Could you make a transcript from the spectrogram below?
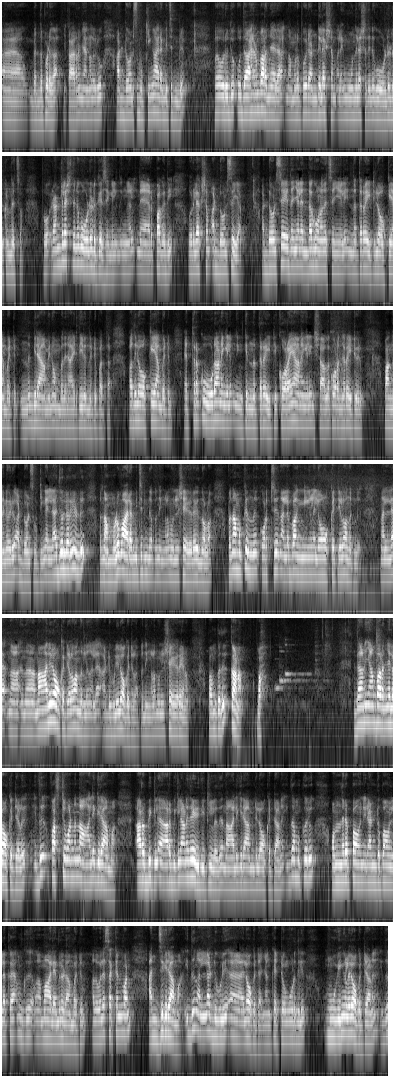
ബന്ധപ്പെടുക. കാരണം ഞങ്ങളൊരു അഡ്വാൻസ് ബുക്കിംഗ് ആരംഭിച്ചിട്ടുണ്ട്. ഇപ്പോൾ ഒരു ഉദ- ഉദാഹരണം പറഞ്ഞുതരാം. നമ്മളിപ്പോൾ രണ്ട് ലക്ഷം അല്ലെങ്കിൽ മൂന്ന് ലക്ഷത്തിന്റെ ഗോൾഡ് എടുക്കണമെന്ന് വെച്ചോ. അപ്പോൾ രണ്ട് ലക്ഷത്തിന്റെ ഗോൾഡ് എടുക്കുക വെച്ചെങ്കിൽ നിങ്ങൾ നേരെ പകുതി ഒരു ലക്ഷം അഡ്വാൻസ് ചെയ്യാം. അഡ്വാൻസ് ചെയ്ത് കഴിഞ്ഞാൽ എന്താ ഗുണമെന്ന് വെച്ച് കഴിഞ്ഞാൽ ഇന്നത്തെ റേറ്റ് ലോക്ക് ചെയ്യാൻ പറ്റും. ഇന്ന് ഗ്രാമിന് ഒമ്പതിനായിരത്തി ഇരുന്നൂറ്റി പത്ത് അപ്പോൾ അത് ലോക്ക് ചെയ്യാൻ പറ്റും. എത്ര കൂടാണെങ്കിലും നിങ്ങൾക്ക് ഇന്നത്തെ റേറ്റ് കുറയാണെങ്കിൽ ഇൻഷാല്ല കുറഞ്ഞ റേറ്റ് വരും. അപ്പോൾ അങ്ങനെ ഒരു അഡ്വാൻസ് ബുക്കിംഗ് എല്ലാ ജ്വല്ലറിയും ഉണ്ട്. അപ്പോൾ നമ്മളും ആരംഭിച്ചിട്ടുണ്ട്. അപ്പോൾ നിങ്ങളെ മുന്നിൽ ഷെയർ ചെയ്യുന്നുള്ളൂ. അപ്പോൾ നമുക്ക് ഇന്ന് കുറച്ച് നല്ല ഭംഗിയുള്ള ലോക്കറ്റുകൾ വന്നിട്ടുണ്ട്. നല്ല നാല് ലോക്കറ്റുകൾ വന്നിട്ടുണ്ട്. നല്ല അടിപൊളി ലോക്കറ്റുകൾ അപ്പോൾ നിങ്ങളെ മുന്നിൽ ഷെയർ ചെയ്യണം. അപ്പോൾ നമുക്കത് കാണാം. വാ. ഇതാണ് ഞാൻ പറഞ്ഞ ലോക്കറ്റുകൾ ഇത് ഫസ്റ്റ് വണ്ണ് നാല് ഗ്രാമ അറബിക്കിൽ അറബിക്കിലാണ് ഇത് എഴുതിയിട്ടുള്ളത്. നാല് ഗ്രാമിന്റെ ലോക്കറ്റാണ്. ഇത് നമുക്കൊരു ഒന്നര പവന് രണ്ട് പവനിലൊക്കെ നമുക്ക് മാലയമ്പിൽ ഇടാൻ പറ്റും. അതുപോലെ സെക്കൻഡ് വൺ അഞ്ച് ഗ്രാമ. ഇത് നല്ല അടിപൊളി ലോക്കറ്റാണ് ഞങ്ങൾക്ക് ഏറ്റവും കൂടുതൽ മൂവിങ് ഉള്ള ലോക്കറ്റാണ്. ഇത്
